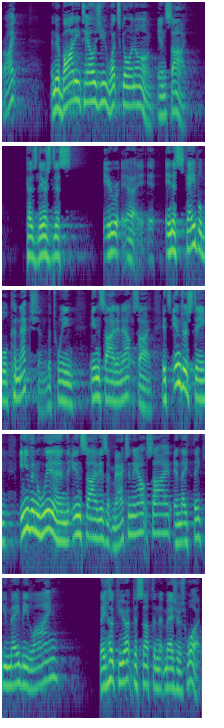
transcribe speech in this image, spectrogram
right? And their body tells you what's going on inside. Because there's this Uh, inescapable connection between inside and outside. It's interesting, even when the inside isn't matching the outside and they think you may be lying, they hook you up to something that measures what?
